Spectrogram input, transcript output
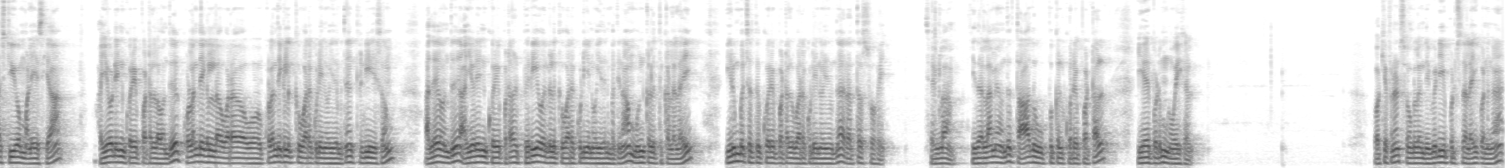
ஆஸ்டியோ மலேசியா அயோடின் குறைபாட்டால் வந்து குழந்தைகளில் வர குழந்தைகளுக்கு வரக்கூடிய நோய் எதுன்னு பார்த்தீங்கன்னா கிரிடினிசம் அதே வந்து அயோடின் குறைபாட்டால் பெரியவர்களுக்கு வரக்கூடிய நோய் எதுன்னு பார்த்தீங்கன்னா முன்கழுத்து கலலை. இரும்பு சத்து குறைபாட்டால் வரக்கூடிய நோய் வந்து ரத்த சோகை. சரிங்களா? இதெல்லாமே வந்து தாது உப்புக்கள் குறைபாட்டால் ஏற்படும் நோய்கள். ஓகே ஃப்ரெண்ட்ஸ் உங்களுக்கு இந்த வீடியோ பிடிச்சதை லைக் பண்ணுங்கள்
